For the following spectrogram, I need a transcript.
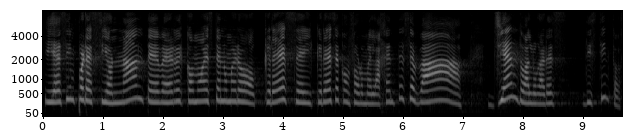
Y es impresionante ver cómo este número crece y crece conforme la gente se va yendo a lugares distintos.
